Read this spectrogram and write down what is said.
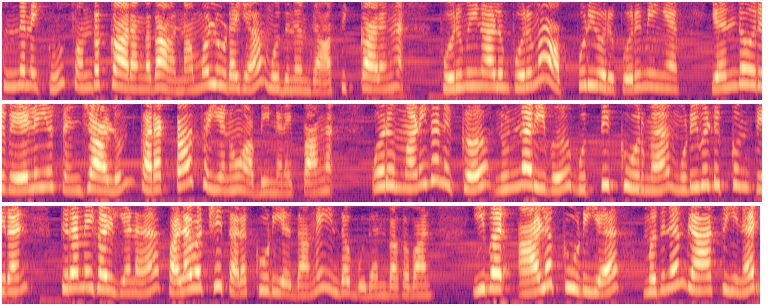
சிந்தனைக்கும் சொந்தக்காரங்க தான் நம்மளுடைய முதுனம் ராசிக்காரங்க. பொறுமைனாலும் பொறுமை அப்படி ஒரு பொறுமைங்க. எந்த ஒரு வேலையை செஞ்சாலும் கரெக்டாக செய்யணும் அப்படின்னு நினைப்பாங்க. ஒரு மனிதனுக்கு நுண்ணறிவு புத்தி கூர்ம முடிவெடுக்கும் திறன் திறமைகள் என பலவற்றை தரக்கூடியதாங்க இந்த புதன் பகவான். இவர் ஆளக்கூடிய முதனம் ராசியினர்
